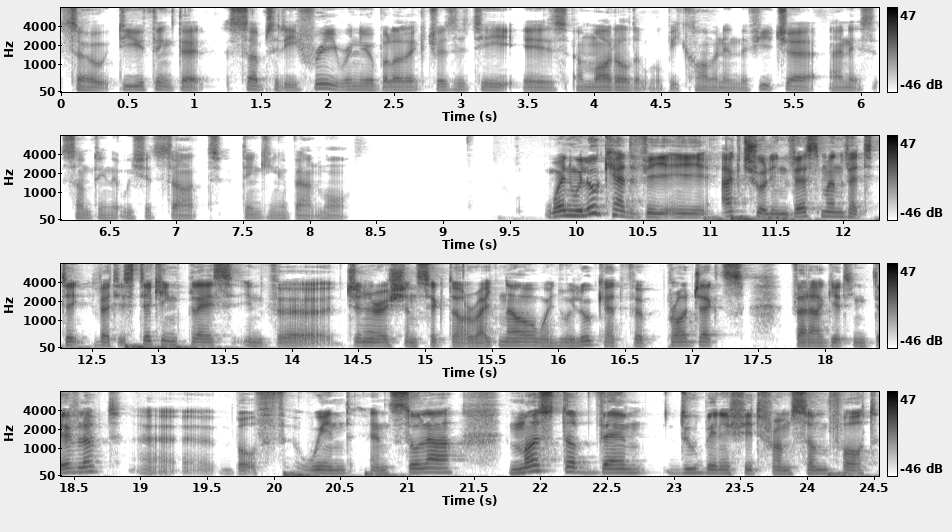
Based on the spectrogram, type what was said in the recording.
So, do you think that subsidy free renewable electricity is a model that will be common in the future and it's something that we should start thinking about more? When we look at the actual investment that, that is taking place in the generation sector right now, when we look at the projects that are getting developed, uh, both wind and solar, most of them do benefit from some fort,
